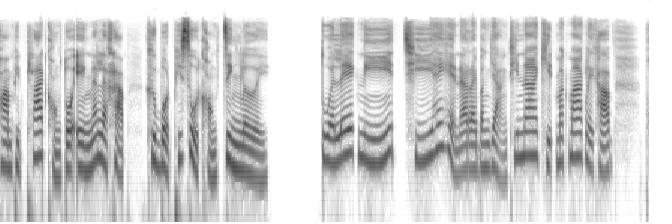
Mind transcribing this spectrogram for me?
ความผิดพลาดของตัวเองนั่นแหละครับ คือบทพิสูจน์ของจริงเลย ตัวเลขนี้ชี้ให้เห็นอะไรบางอย่างที่น่าคิดมาก ๆ เลยครับ ผ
